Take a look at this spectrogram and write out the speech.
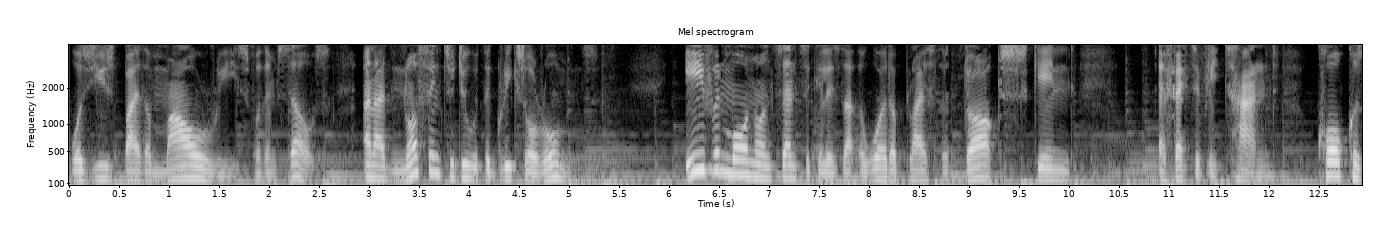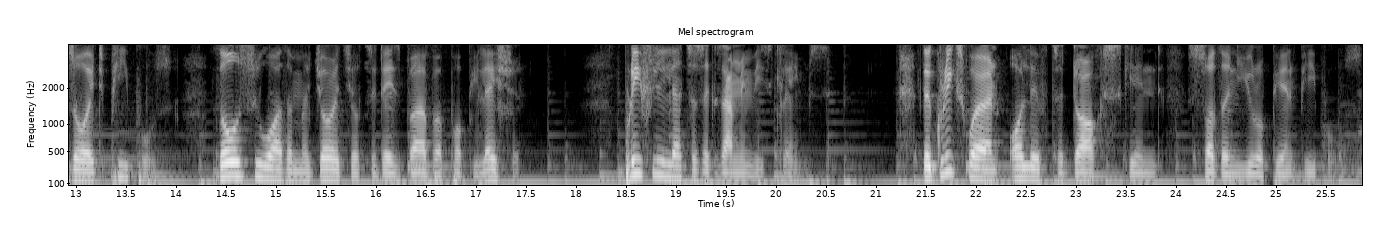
was used by the Mauris for themselves and had nothing to do with the Greeks or Romans. Even more nonsensical is that the word applies to dark skinned effectively tanned, Caucasoid peoples, those who are the majority of today's Berber population. Briefly, let us examine these claims. The Greeks were an olive to dark skinned southern European peoples.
